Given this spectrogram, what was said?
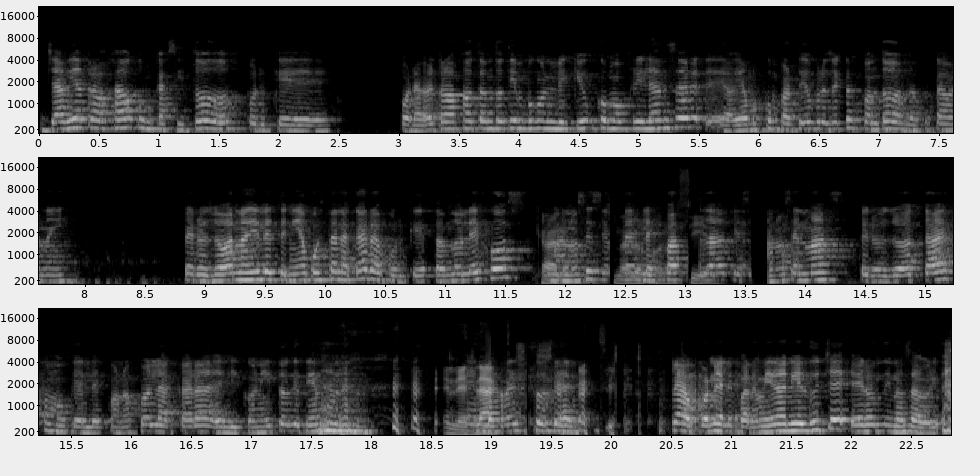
ya había trabajado con casi todos porque por haber trabajado tanto tiempo con el Cube como freelancer, eh, habíamos compartido proyectos con todos los que estaban ahí. Pero yo a nadie le tenía puesta la cara porque estando lejos, no sé si ustedes les pasa que se conocen más, pero yo acá es como que les conozco la cara, el iconito que tienen en, en, la red social. Claro, ponele, para mí Daniel Duche era un dinosaurio.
